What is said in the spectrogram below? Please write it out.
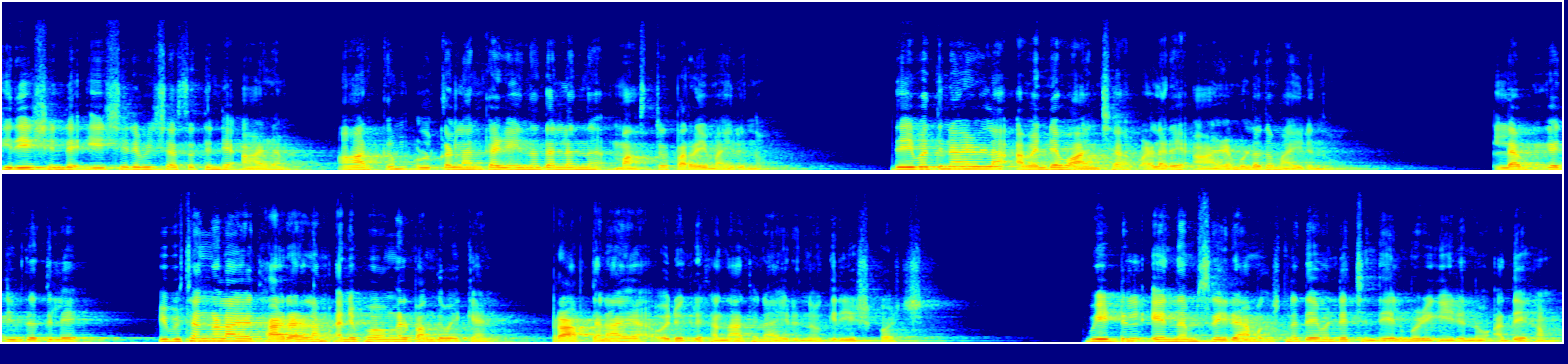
ഗിരീഷിന്റെ ഈശ്വരവിശ്വാസത്തിന്റെ ആഴം ആർക്കും ഉൾക്കൊള്ളാൻ കഴിയുന്നതല്ലെന്ന് മാസ്റ്റർ പറയുമായിരുന്നു. ദൈവത്തിനായുള്ള അവന്റെ വാഞ്ച വളരെ ആഴമുള്ളതുമായിരുന്നു. ലൗകിക ജീവിതത്തിലെ വിവിധങ്ങളായ ധാരാളം അനുഭവങ്ങൾ പങ്കുവയ്ക്കാൻ പ്രാപ്തനായ ഒരു ഗൃഹനാഥനായിരുന്നു ഗിരീഷ് കോച്ച്. വീട്ടിൽ എന്നും ശ്രീരാമകൃഷ്ണദേവന്റെ ചിന്തയിൽ മുഴുകിയിരുന്നു അദ്ദേഹം.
